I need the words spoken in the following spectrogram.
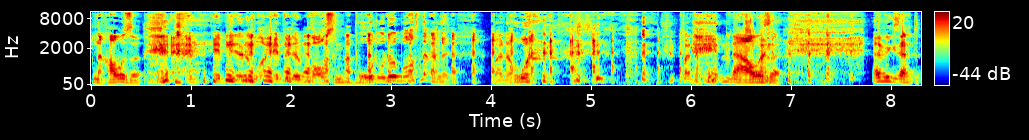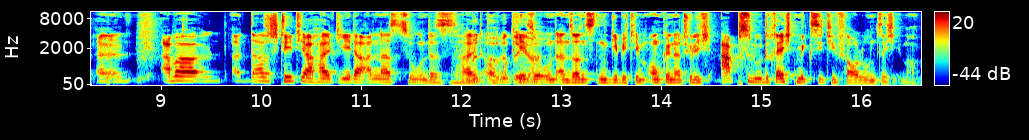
Nach Hause. Ent- Entweder du, entweder du brauchst ein Boot oder du brauchst eine Angel. Bei einer hohen. bei einer hohen Nach Hause. Äh, Wie gesagt, äh, aber äh, da steht ja halt jeder anders zu und das ist halt Mit- auch mit okay so. Und ansonsten gebe ich dem Onkel natürlich absolut recht. Mixi TV lohnt sich immer.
